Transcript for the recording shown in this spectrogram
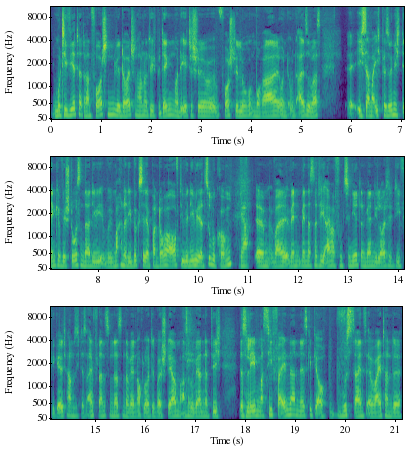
motivierter dran forschen. Wir Deutschen haben natürlich Bedenken und ethische Vorstellungen und Moral und, und all sowas. Äh, Ich sag mal, ich persönlich denke, wir stoßen da die, wir machen da die Büchse der Pandora auf, die wir nie wieder zubekommen. Ja. Ähm, weil wenn, wenn das natürlich einmal funktioniert, dann werden die Leute, die viel Geld haben, sich das einpflanzen lassen. Da werden auch Leute bei sterben. Andere werden natürlich das Leben massiv verändern. ne? Es gibt ja auch be- bewusstseinserweiternde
